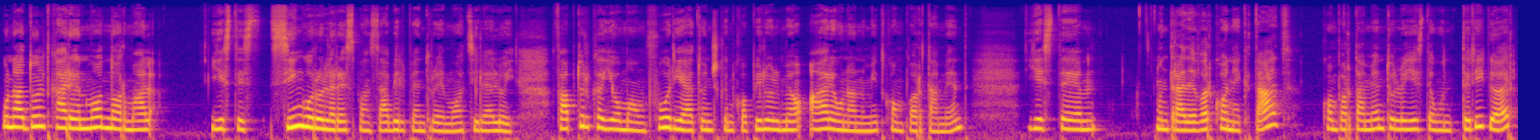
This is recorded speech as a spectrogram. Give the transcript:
un adult care în mod normal este singurul responsabil pentru emoțiile lui. Faptul că eu mă înfurie atunci când copilul meu are un anumit comportament este într-adevăr conectat comportamentul lui este un trigger,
